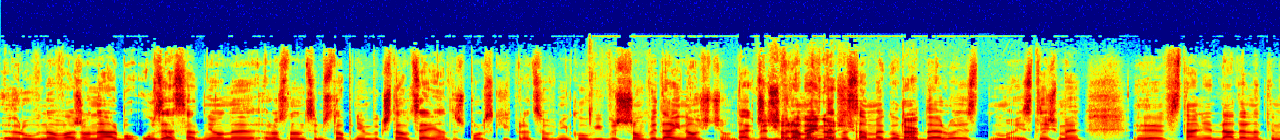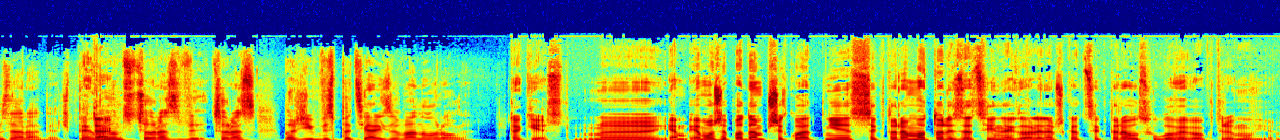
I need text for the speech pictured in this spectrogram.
równoważone albo uzasadnione rosnącym stopniem wykształcenia też polskich pracowników i wyższą wydajnością. Tak? Czyli Wyższą w ramach tego samego tak. modelu jest, jesteśmy w stanie nadal na tym zarabiać, pełniąc coraz, wy, coraz bardziej wyspecjalizowaną rolę. Tak jest. E, Ja, ja może podam przykład nie z sektora motoryzacyjnego, ale na przykład sektora usługowego, o którym mówiłem.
